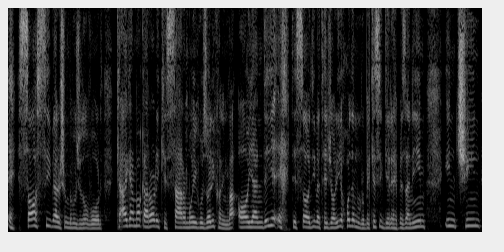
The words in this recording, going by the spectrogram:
احساسی برشون به وجود آورد که اگر ما قراری که سرمایه گذاری کنیم و آینده اقتصادی و تجاری خودمون رو به کسی گره بزنیم این چین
